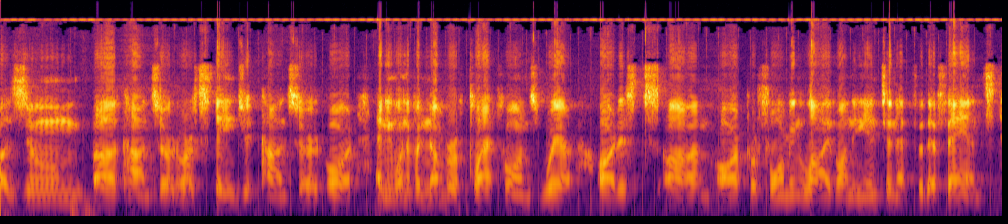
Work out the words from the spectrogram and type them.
a Zoom uh, concert or a Stage It concert or any one of a number of platforms where artists um, are performing live on the internet for their fans.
